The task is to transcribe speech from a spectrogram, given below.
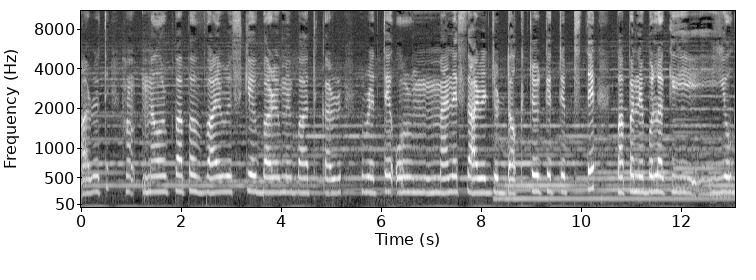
आ रहे थे हम, मैं और पापा वायरस के बारे में बात कर रहे थे और मैंने सारे जो डॉक्टर के टिप्स थे, पापा ने बोला कि you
